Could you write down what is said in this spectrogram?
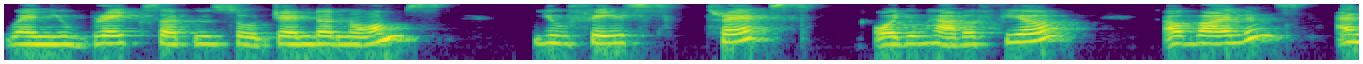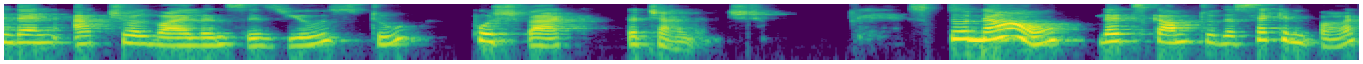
when you break certain so gender norms, you face threats or you have a fear of violence, and then actual violence is used to push back the challenge. So now let's come to the second part,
